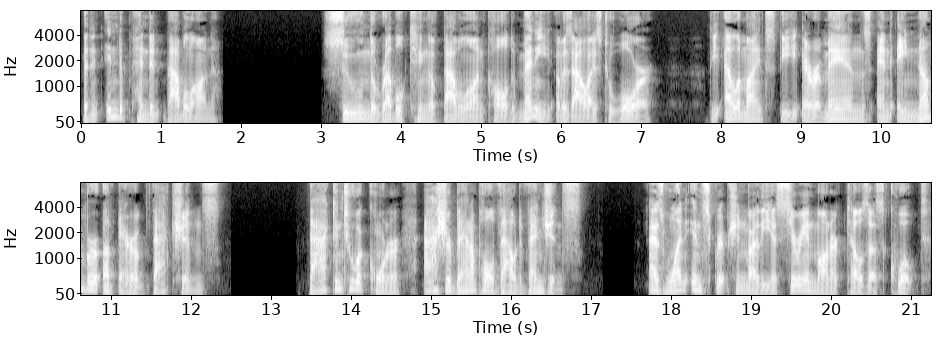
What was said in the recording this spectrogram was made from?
than an independent Babylon. Soon the rebel king of Babylon called many of his allies to war. The Elamites, the Aramaeans, and a number of Arab factions. Backed into a corner, Ashurbanipal vowed vengeance. As one inscription by the Assyrian monarch tells us, quote,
